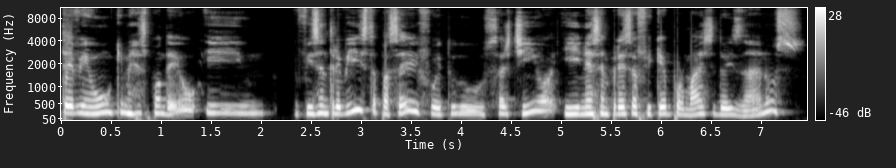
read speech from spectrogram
teve um que me respondeu e fiz entrevista, passei, foi tudo certinho. E nessa empresa eu fiquei por mais de dois anos.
